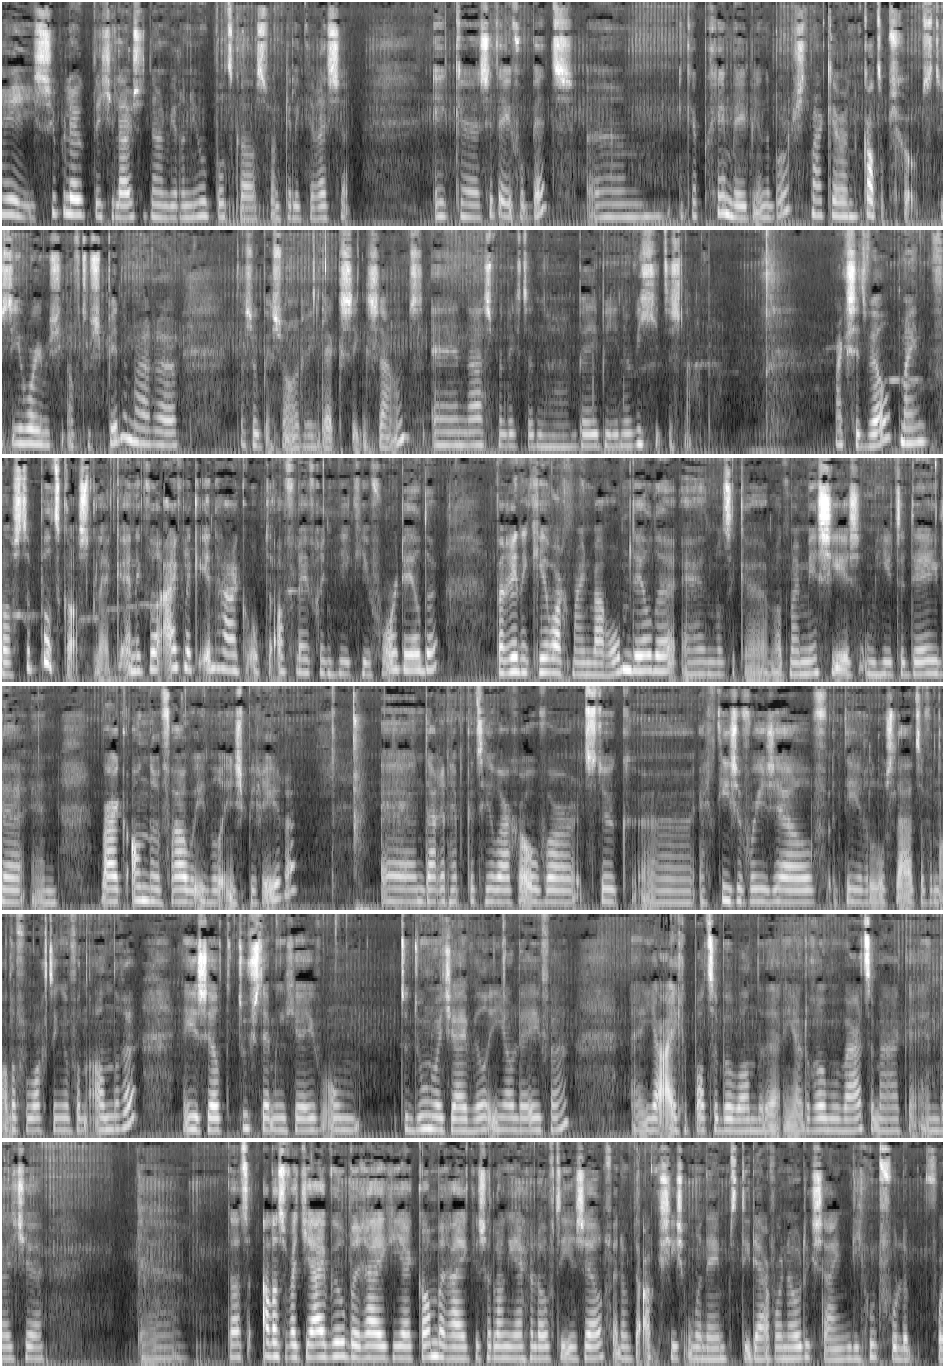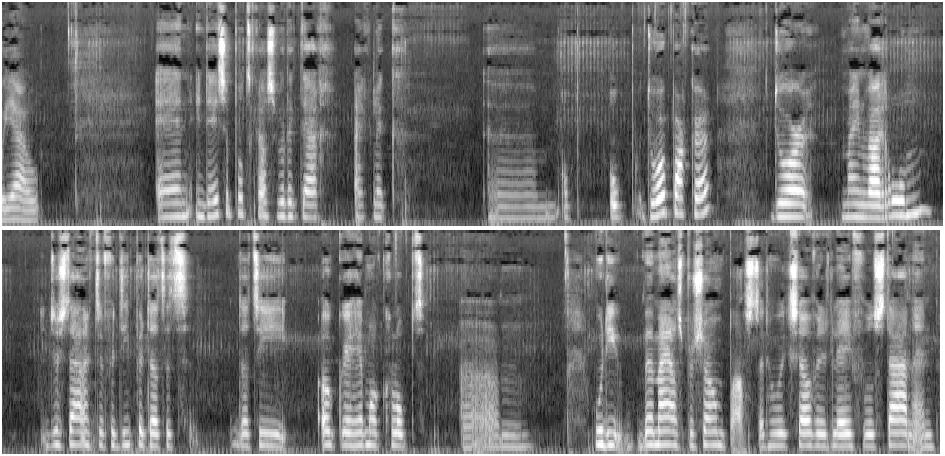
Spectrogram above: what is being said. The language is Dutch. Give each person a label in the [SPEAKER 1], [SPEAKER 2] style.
[SPEAKER 1] Hey, superleuk dat je luistert naar weer een nieuwe podcast van Kelly. Ik uh, zit even op bed. Um, ik heb geen baby aan de borst, maar ik heb een kat op schoot. Dus die hoor je misschien af en toe spinnen, maar uh, dat is ook best wel een relaxing sound. En naast me ligt een uh, baby in een wiegje te slapen. Maar ik zit wel op mijn vaste podcastplek. En ik wil eigenlijk inhaken op de aflevering die ik hiervoor deelde. Waarin ik heel erg mijn waarom deelde. En wat, ik, wat mijn missie is om hier te delen. En waar ik andere vrouwen in wil inspireren. En daarin heb ik het heel erg over het stuk uh, echt kiezen voor jezelf. Het leren loslaten van alle verwachtingen van anderen. En jezelf de toestemming geven om te doen wat jij wil in jouw leven. En jouw eigen pad te bewandelen en jouw dromen waar te maken. En dat je uh, dat alles wat jij wil bereiken, jij kan bereiken. Zolang jij gelooft in jezelf. En ook de acties onderneemt die daarvoor nodig zijn. Die goed voelen voor jou. En in deze podcast wil ik daar eigenlijk um, op, op doorpakken. Door mijn waarom dus dadelijk te verdiepen dat, het, dat die ook weer helemaal klopt. Um, hoe die bij mij als persoon past. En hoe ik zelf in het leven wil staan. En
